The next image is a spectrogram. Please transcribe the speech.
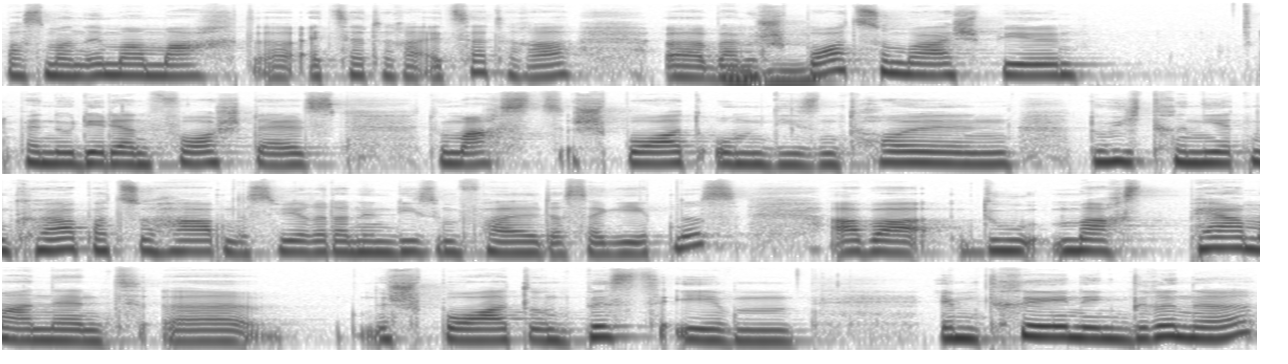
was man immer macht, äh, etc. etc. Äh, beim mhm. Sport zum Beispiel wenn du dir dann vorstellst, du machst Sport, um diesen tollen, durchtrainierten Körper zu haben, das wäre dann in diesem Fall das Ergebnis. Aber du machst permanent äh, Sport und bist eben im Training drinne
